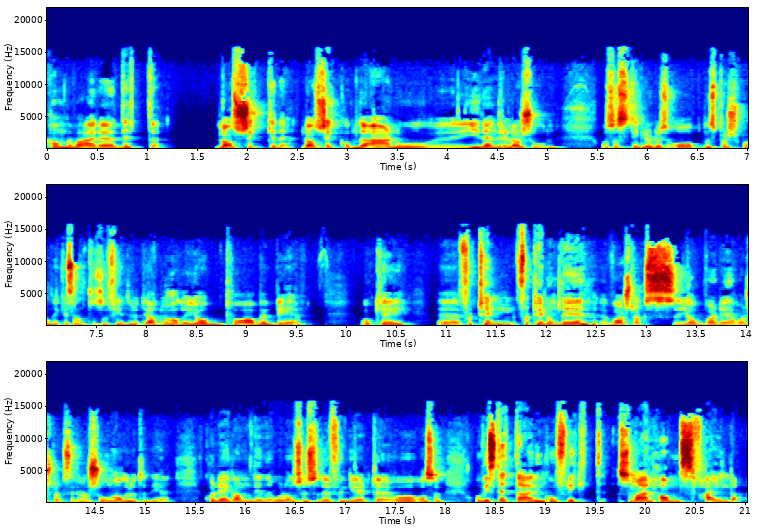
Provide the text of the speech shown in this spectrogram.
Kan det være dette? La oss sjekke det. La oss sjekke om det er noe i den relasjonen. Og så stiller du åpne spørsmål, ikke sant? og så finner du ut ja, du hadde jobb på ABB. Ok, eh, fortell, fortell, om det. Hva slags jobb var det? Hva slags relasjon hadde du til de kollegaene dine? Hvordan syns du det fungerte? Og, og, hvis dette er en konflikt som er hans feil, da,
